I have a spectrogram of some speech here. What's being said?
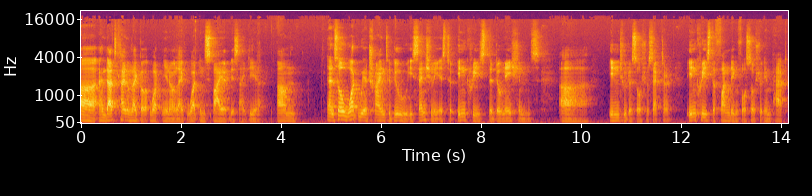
uh, and that's kind of like a, what you know, like what inspired this idea. Um, and so what we're trying to do essentially is to increase the donations uh, into the social sector, increase the funding for social impact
